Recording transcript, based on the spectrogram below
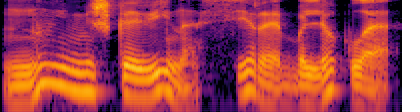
Ну и мешковина, серая, блеклая.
